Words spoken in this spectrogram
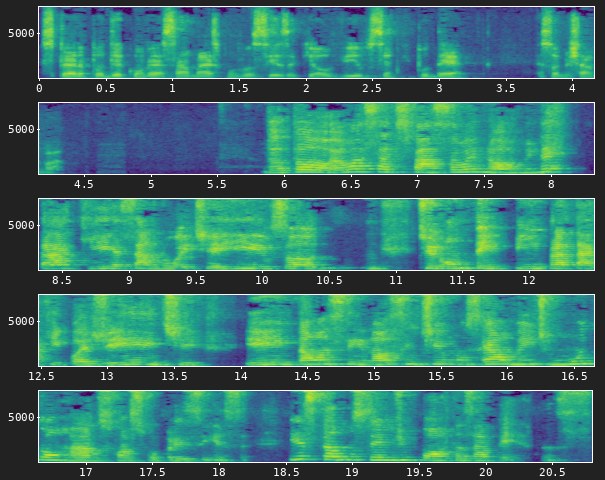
Espero poder conversar mais com vocês aqui ao vivo. Sempre que puder, é só me chamar. Doutor, é uma satisfação enorme, né? Estar aqui essa noite aí. O senhor tirou um tempinho para estar aqui com a gente. E então, assim, nós sentimos realmente muito honrados com a sua presença. E estamos sempre de portas abertas.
